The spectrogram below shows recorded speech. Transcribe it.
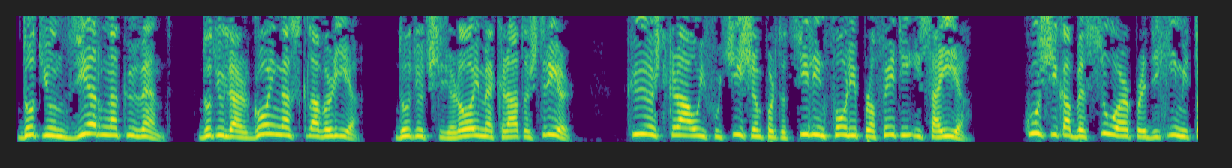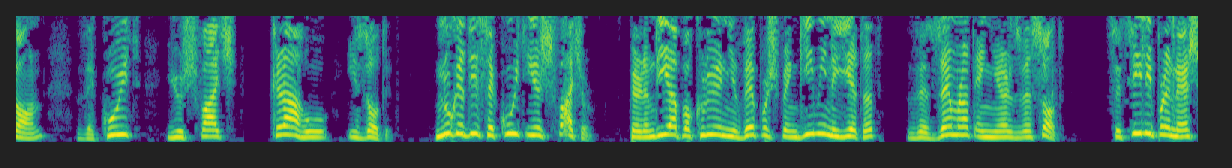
do t'ju nxjerr nga ky vend, do t'ju largoj nga skllavëria, do t'ju çliroj me krah të shtrirë. Ky është krahu i fuqishëm për të cilin foli profeti Isaia. Kush i ka besuar predikimit tonë dhe kujt iu shfaq krahu i Zotit? Nuk e di se kujt i është shfaqur. Perëndia po kryen një vepër shpengimi në jetët dhe zemrat e njerëzve sot. Secili prej nesh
